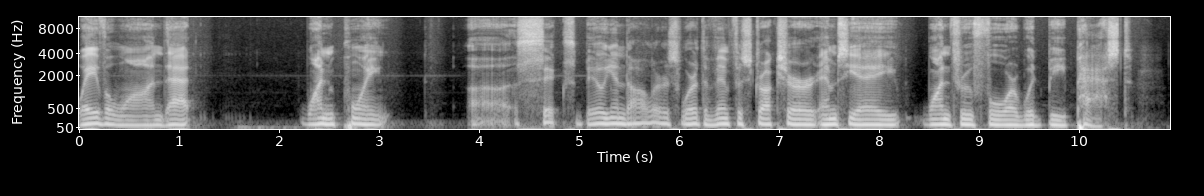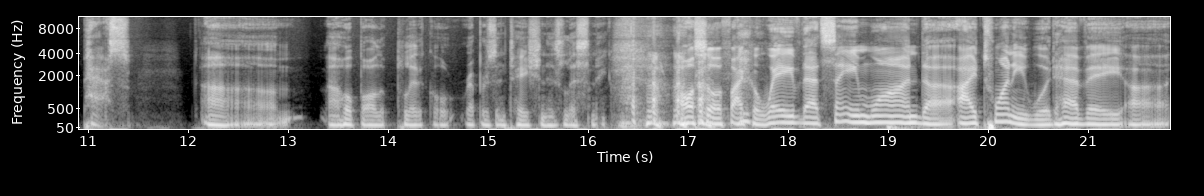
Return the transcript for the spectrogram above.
wave a wand, that one point uh, six billion dollars worth of infrastructure, MCA one through four would be passed. Pass. Um, I hope all the political representation is listening. also, if I could wave that same wand, uh, I twenty would have a uh,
